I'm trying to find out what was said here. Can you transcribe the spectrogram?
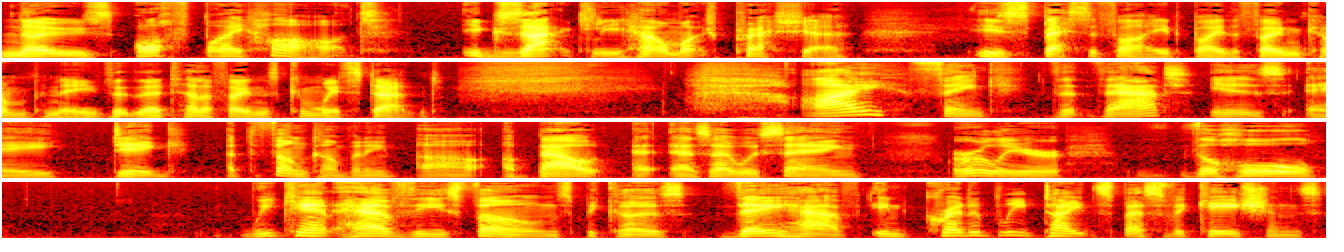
knows off by heart exactly how much pressure is specified by the phone company that their telephones can withstand. I think that that is a dig at the phone company uh, about, as I was saying earlier, the whole we can't have these phones because they have incredibly tight specifications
